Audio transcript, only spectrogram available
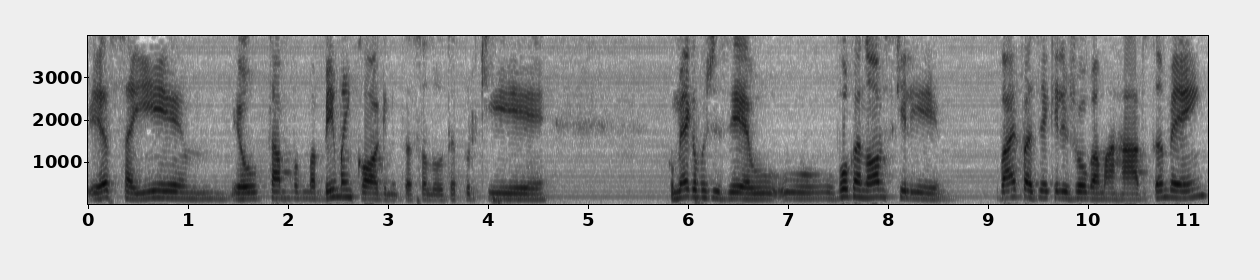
essa aí eu tava bem uma incógnita essa luta, porque como é que eu vou dizer, o, o Volkanovski ele vai fazer aquele jogo amarrado também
